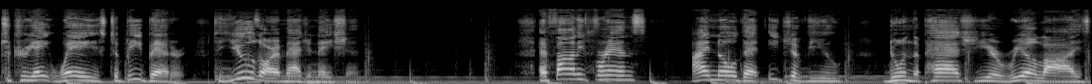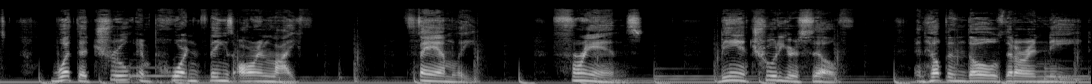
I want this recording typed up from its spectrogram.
to create ways to be better, to use our imagination. And finally, friends, I know that each of you during the past year realized what the true important things are in life family, friends, being true to yourself, and helping those that are in need.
